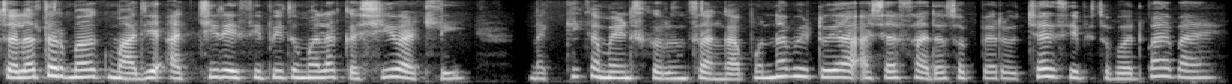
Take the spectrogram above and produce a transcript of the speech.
चला तर मग माझी आजची रेसिपी तुम्हाला कशी वाटली? नक्की कमेंट्स करून सांगा. पुन्हा भेटूया अशा साध्या सोप्या रोजच्या रेसिपीसोबत बाय बाय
